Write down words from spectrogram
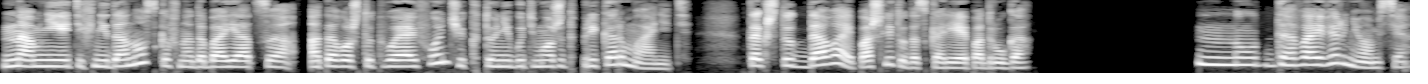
Нам не этих недоносков надо бояться, а того, что твой айфончик кто-нибудь может прикарманить. Так что давай, пошли туда скорее, подруга». «Ну, давай вернемся»,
